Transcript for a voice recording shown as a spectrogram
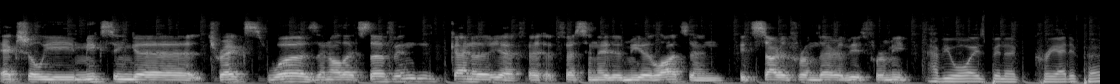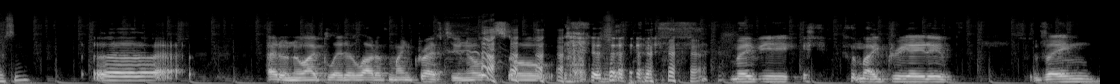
actually mixing uh, tracks was and all that stuff and kind of yeah fa- fascinated me a lot and it started from there a bit for me Have you always been a creative person? uh, I don't know. I played a lot of Minecraft, you know, so maybe my creative vein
